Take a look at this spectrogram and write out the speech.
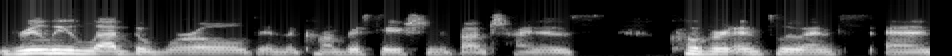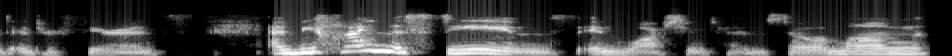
really led the world in the conversation about China's covert influence and interference. And behind the scenes in Washington, so among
